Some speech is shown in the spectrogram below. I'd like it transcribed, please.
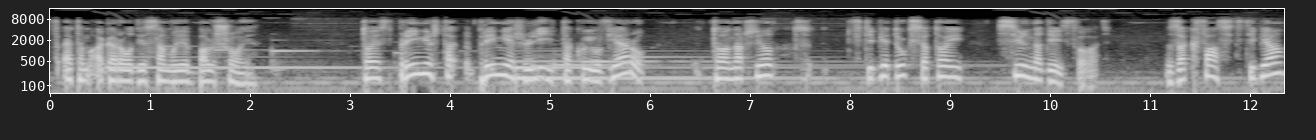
в этом огороде самое большое. То есть примешь, примешь ли такую веру, то начнет в тебе Дух Святой сильно действовать, заквасит тебя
